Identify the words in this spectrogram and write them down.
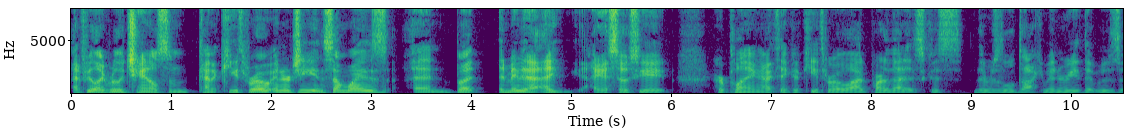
I feel like really channels some kind of Keith Rowe energy in some ways, and but and maybe I I associate her playing I think of Keith Rowe a lot. Part of that is because there was a little documentary that was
